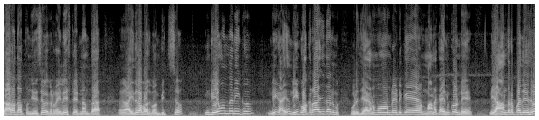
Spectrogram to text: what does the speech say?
దారాదత్తం చేసావు ఇక్కడ రైల్వే స్టేషన్ అంతా హైదరాబాద్ పంపించావు. ఇంకేముంది నీకు? నీకు అయితే నీకు ఒక రాజధాని. ఇప్పుడు జగన్మోహన్ రెడ్డికే మనకు అనుకోండి ఈ ఆంధ్రప్రదేశ్లో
